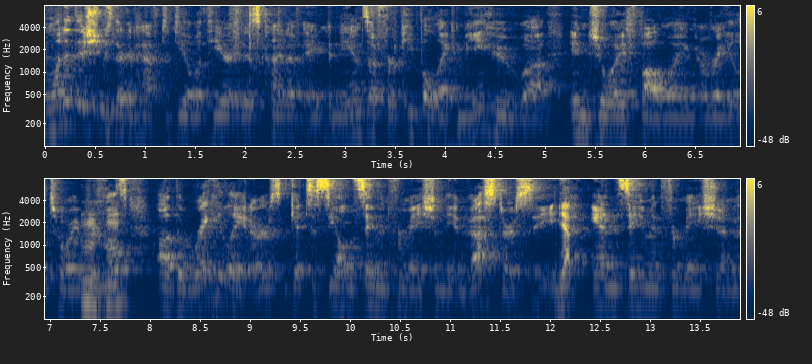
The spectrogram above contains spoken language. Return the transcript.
one of the issues they're going to have to deal with here it is kind of a bonanza for people like me who uh, enjoy following regulatory approvals. Uh, the regulators get to see all the same information the investors see, Yep. and the same information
